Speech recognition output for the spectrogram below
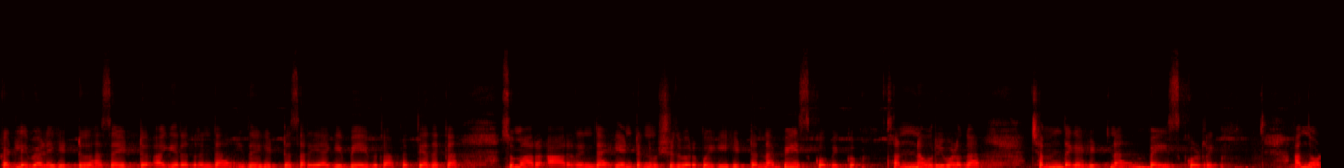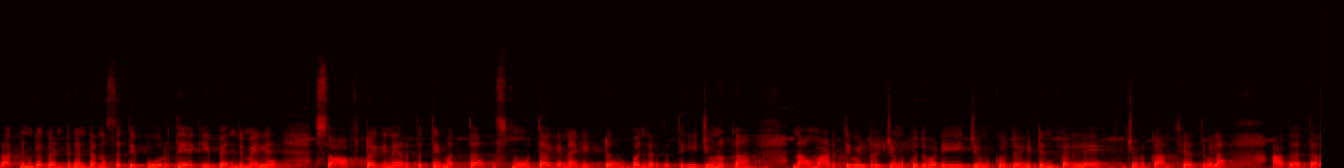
ಕಡಲೆಬೇಳೆ ಹಿಟ್ಟು, ಹಸೆ ಹಿಟ್ಟು ಆಗಿರೋದ್ರಿಂದ ಇದು ಹಿಟ್ಟು ಸರಿಯಾಗಿ ಬೇಯಬೇಕಾಗ್ತೈತಿ. ಅದಕ್ಕೆ ಸುಮಾರು ಆರರಿಂದ ಎಂಟು ನಿಮಿಷದವರೆಗೂ ಈ ಹಿಟ್ಟನ್ನು ಬೇಯಿಸ್ಕೋಬೇಕು. ಸಣ್ಣ ಉರಿ ಒಳಗೆ ಚಂದಗೆ ಹಿಟ್ಟನ್ನ ಬೇಯಿಸ್ಕೊಳ್ರಿ. ಅದು ನೋಡೋಕೆ ನಿಮಗೆ ಗಂಟು ಗಂಟು ಅನಿಸ್ತೈತಿ. ಪೂರ್ತಿಯಾಗಿ ಬೆಂದ ಮೇಲೆ ಸಾಫ್ಟಾಗಿನೇ ಇರ್ತೈತಿ ಮತ್ತು ಸ್ಮೂತಾಗಿನ ಹಿಟ್ಟು ಬಂದಿರ್ತೈತಿ. ಈ ಜುಣುಕ ನಾವು ಮಾಡ್ತೀವಲ್ರಿ? ಜುಣುಕದ ವಡಿ, ಜುಣುಕದ ಹಿಟ್ಟಿನ ಪಲ್ಯ ಜುಣುಕ ಅಂತ ಹೇಳ್ತೀವಲ್ಲ, ಅದೇ ಥರ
